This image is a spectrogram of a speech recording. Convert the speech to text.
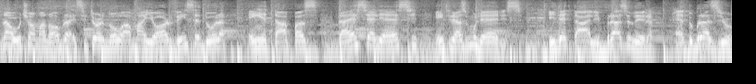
na última manobra e se tornou a maior vencedora em etapas da SLS entre as mulheres. E detalhe, brasileira, é do Brasil.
